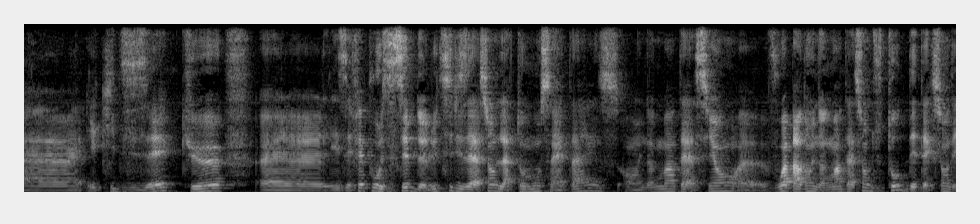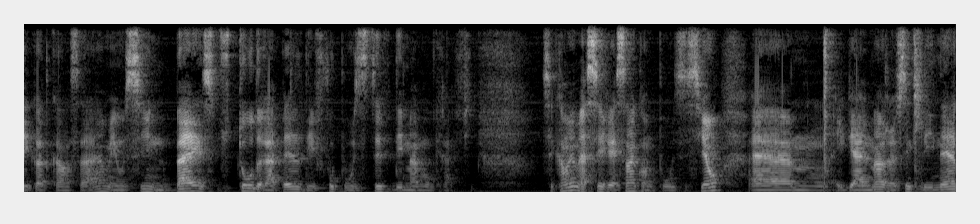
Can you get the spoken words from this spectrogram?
euh, et qui disait que euh, les effets positifs de l'utilisation de la tomosynthèse ont une augmentation, voient pardon, une augmentation du taux de détection des cas de cancer, mais aussi une baisse du taux de rappel des faux positifs des mammographies. C'est quand même assez récent comme position. Euh, également, je sais que l'INES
